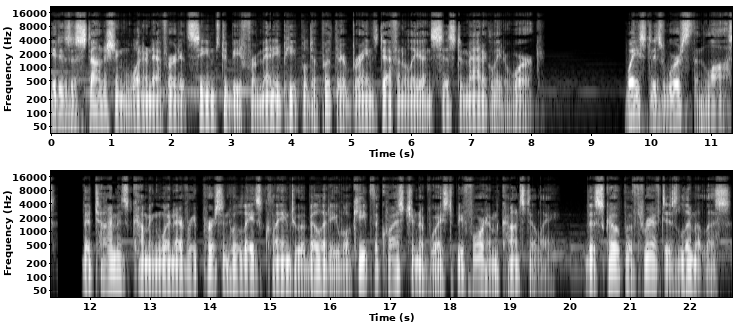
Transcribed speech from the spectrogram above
It is astonishing what an effort it seems to be for many people to put their brains definitely and systematically to work. Waste is worse than loss. The time is coming when every person who lays claim to ability will keep the question of waste before him constantly. The scope of thrift is limitless.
